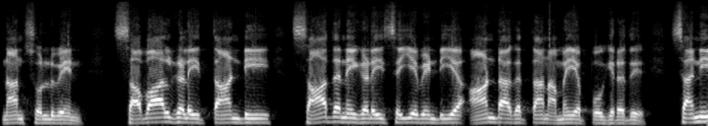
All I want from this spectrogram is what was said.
நான் சொல்லுவேன். சவால்களை தாண்டி சாதனைகளை செய்ய வேண்டிய ஆண்டாகத்தான் அமையப் போகிறது சனி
